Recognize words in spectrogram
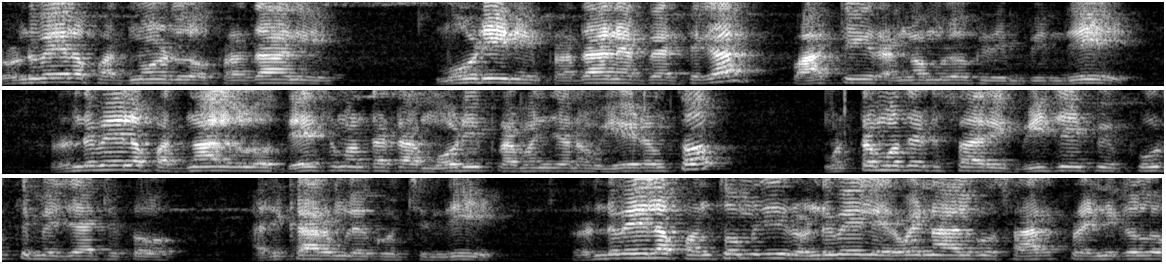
రెండు వేల పదమూడులో ప్రధాని మోడీని ప్రధాని అభ్యర్థిగా పార్టీ రంగంలోకి దింపింది. రెండు వేల పద్నాలుగులో దేశమంతటా మోడీ ప్రభంజనం వేయడంతో మొట్టమొదటిసారి బీజేపీ పూర్తి మెజార్టీతో అధికారంలోకి వచ్చింది. రెండు వేల పంతొమ్మిది రెండు వేల ఇరవై నాలుగు సార్వత్రిక ఎన్నికల్లో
